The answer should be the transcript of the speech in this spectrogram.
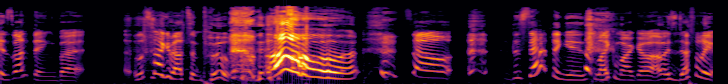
is one thing, but let's talk about some poop. oh, so, the sad thing is, like Margot, I was definitely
